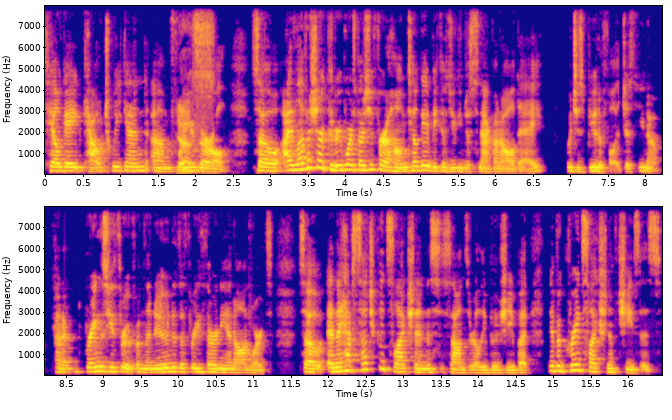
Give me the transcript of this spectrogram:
tailgate couch weekend um, for yes. your girl. So I love a charcuterie board, especially for a home tailgate, because you can just snack on it all day, which is beautiful. It just, you know, kind of brings you through from the noon to the 3.30 and onwards. So, and they have such a good selection. This sounds really bougie, but they have a great selection of cheeses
